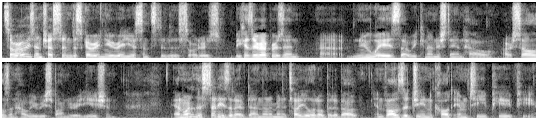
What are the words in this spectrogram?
So we're always interested in discovering new radiosensitive disorders because they represent uh, new ways that we can understand how our cells and how we respond to radiation. And one of the studies that I've done that I'm going to tell you a little bit about involves a gene called MTPAP.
